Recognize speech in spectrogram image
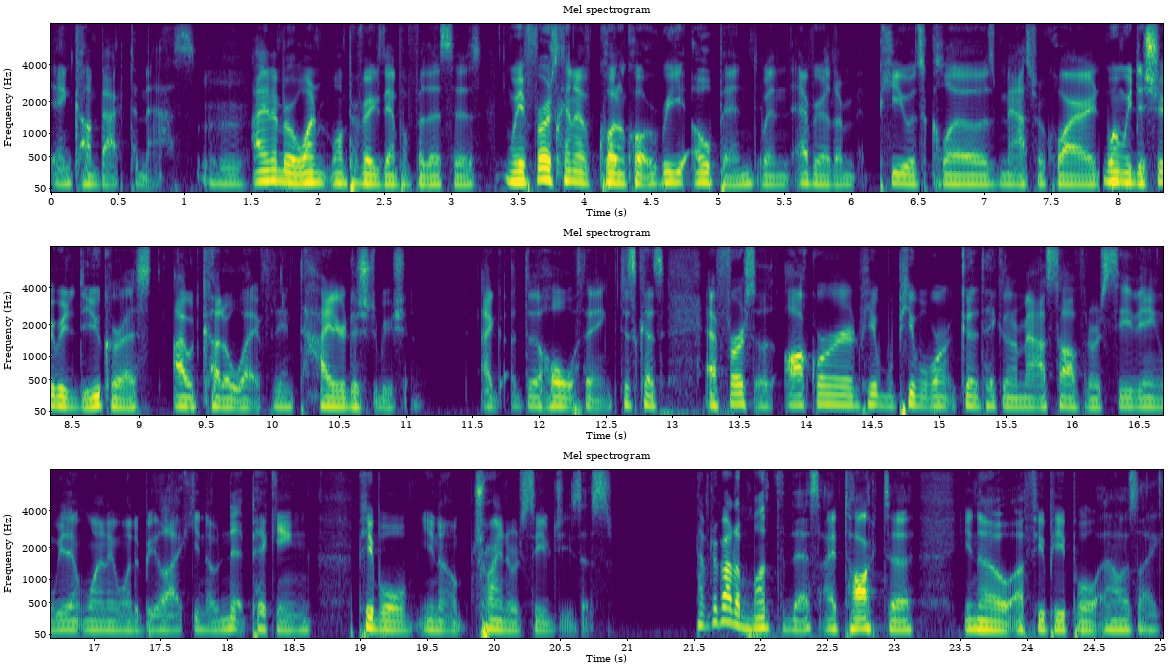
and come back to mass. I remember one one perfect example for this is when we first kind of quote unquote reopened when every other pew was closed, mass required. When we distributed the Eucharist, I would cut away for the entire distribution. I, the whole thing, just because at first it was awkward. People people weren't good at taking their masks off and receiving. We didn't want anyone to be like you know nitpicking people you know trying to receive Jesus. After about a month of this, I talked to you know a few people and I was like,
